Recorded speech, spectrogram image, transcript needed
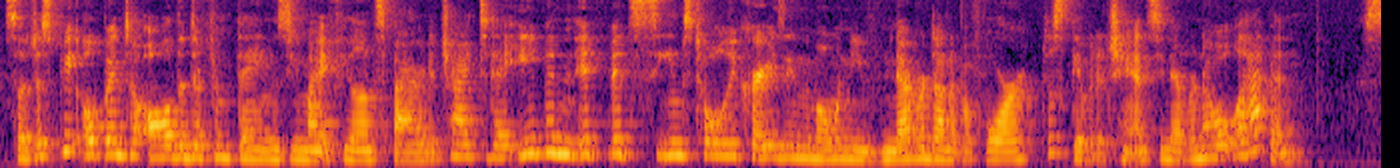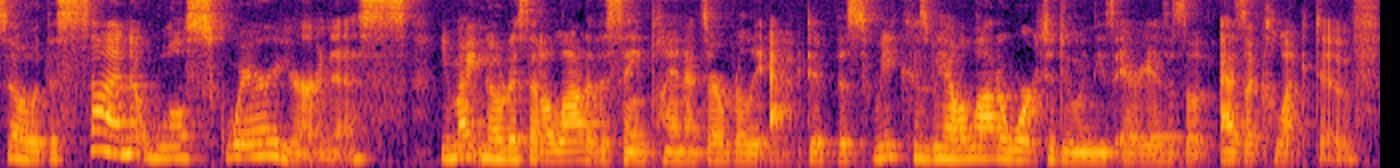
So just be open to all the different things you might feel inspired to try today, even if it seems totally crazy in the moment you've never done it before, just give it a chance. You never know what will happen. So the sun will square Uranus. You might notice that a lot of the same planets are really active this week because we have a lot of work to do in these areas as a, as a collective.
